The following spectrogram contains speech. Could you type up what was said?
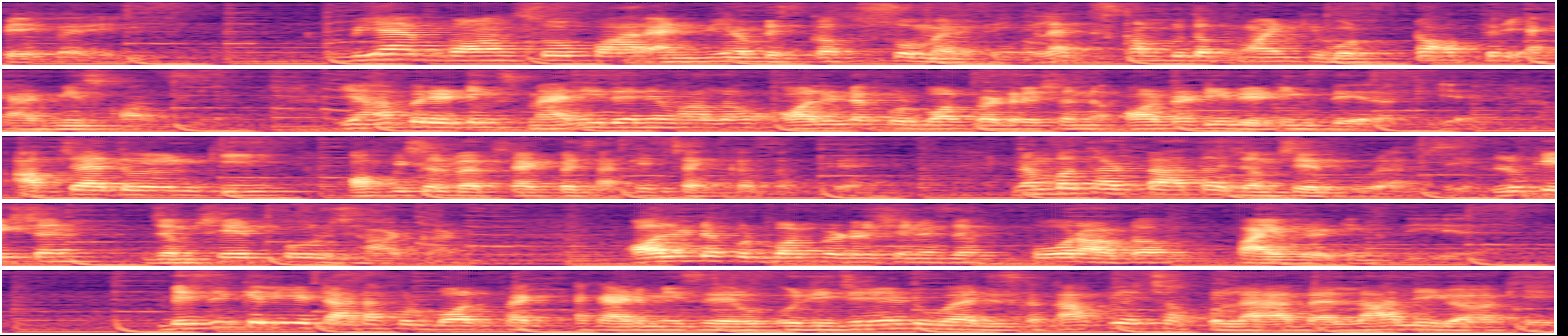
पे करेगी। We have gone so far and we have discuss so many thing let's come to the point कि वो टॉप थ्री अकेडमीज कौन सी है? यहाँ पे रेटिंग्स मैं नहीं देने वाला हूँ। ऑल इंडिया फुटबॉल फेडरेशन ने ऑलरेडी रेटिंग्स दे रखी है। आप चाहे तो इनकी ऑफिशियल वेबसाइट पर जाके चेक कर सकते हैं। नंबर थर्ड पे आता है Jamshedpur F location Jamshedpur, Jharkhand. All India football federation ने four out of five ratings दी है। बेसिकली ये टाटा फुटबॉल अकेडमी से ओरिजिनेट हुआ है, जिसका काफ़ी अच्छा कोलैब है ला लीगा के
